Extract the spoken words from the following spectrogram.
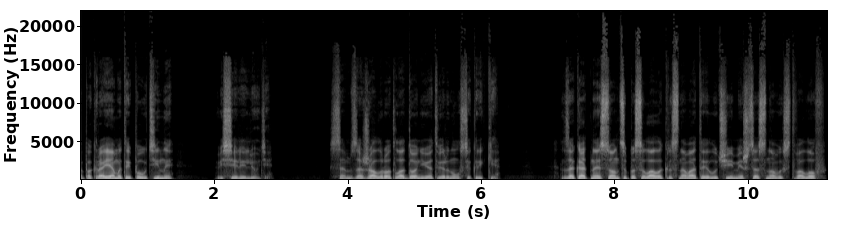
а по краям этой паутины висели люди. Сэм зажал рот ладонью и отвернулся к реке. Закатное солнце посылало красноватые лучи меж сосновых стволов,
